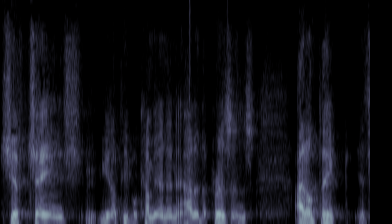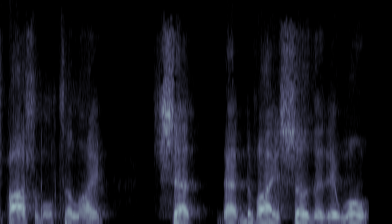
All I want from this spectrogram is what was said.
shift change you know people come in and out of the prisons I don't think it's possible to like set that device so that it won't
